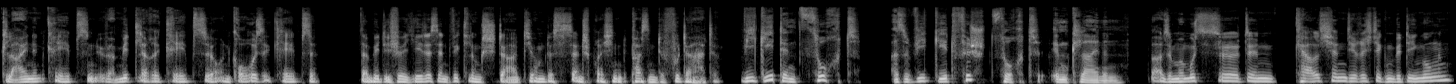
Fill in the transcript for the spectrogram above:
kleinen Krebsen über mittlere Krebse und große Krebse, damit ich für jedes Entwicklungsstadium das entsprechend passende Futter hatte. Wie geht denn Zucht? Also wie geht Fischzucht im Kleinen? Also man muss äh, den Kerlchen die richtigen Bedingungen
